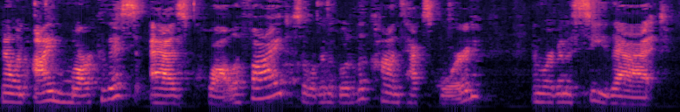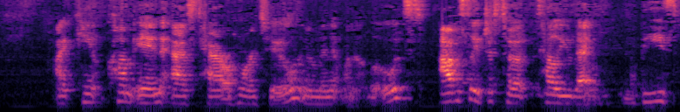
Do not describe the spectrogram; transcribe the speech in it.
Now when I mark this as qualified, so we're going to go to the contacts board and we're going to see that I can't come in as Tara Horn 2 in a minute when it loads. Obviously, just to tell you that these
